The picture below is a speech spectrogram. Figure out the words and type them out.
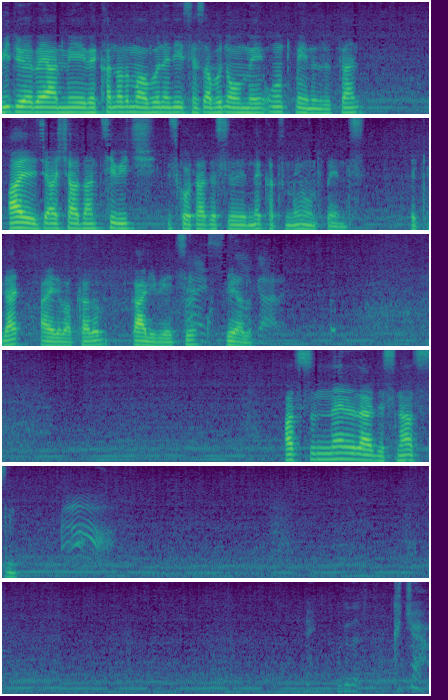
videoyu beğenmeyi ve kanalıma abone değilseniz abone olmayı unutmayınız lütfen. Ayrıca aşağıdan Twitch, Discord adreslerine katılmayı unutmayınız. Teşekkürler. Haydi bakalım galibiyeti kutlayalım. Hudson nerelerdesin Hudson? Ah! Hey, look at this. Ka-chow!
